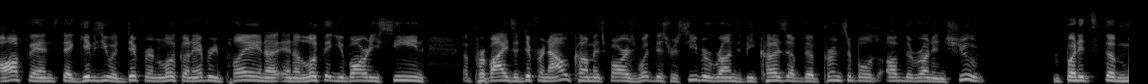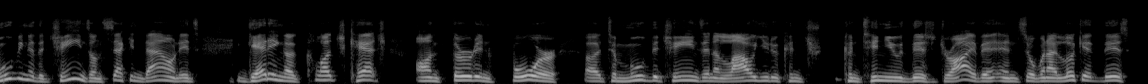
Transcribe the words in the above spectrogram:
offense that gives you a different look on every play and a, and a look that you've already seen uh, provides a different outcome as far as what this receiver runs because of the principles of the run and shoot but it's the moving of the chains on second down. It's getting a clutch catch on third and four uh, to move the chains and allow you to con- continue this drive. And, and, so when I look at this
